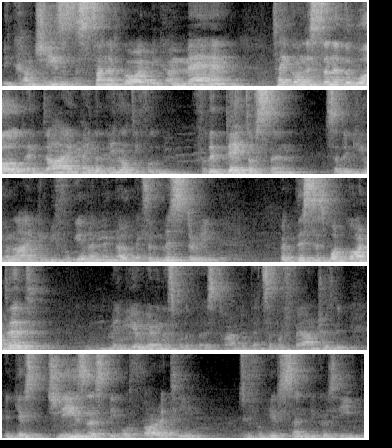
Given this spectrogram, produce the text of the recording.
become Jesus, the Son of God, become man, take on the sin of the world and die, pay the penalty for, for the debt of sin, so that you and I can be forgiven and know it's a mystery. But this is what God did. Maybe you're hearing this for the first time, but that's a profound truth. It, it gives Jesus the authority to forgive sin because he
